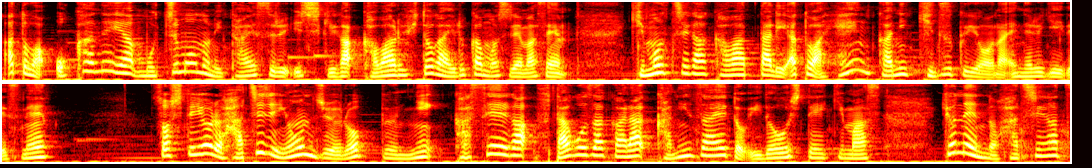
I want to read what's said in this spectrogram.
あとはお金や持ち物に対する意識が変わる人がいるかもしれません。気持ちが変わったり、あとは変化に気づくようなエネルギーですね。そして夜8時46分に火星が双子座から蟹座へと移動していきます。去年の8月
